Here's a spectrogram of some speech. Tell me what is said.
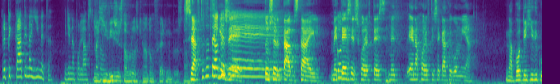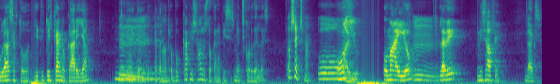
Πρέπει κάτι να γίνεται για να απολαύσει το Να show. γυρίζει ο Σταυρός και να τον φέρνει μπροστά. Σε αυτό θα Σαν το τέριαζε σε- το Sertab style. Με Γκότε. τέσσερις χορευτές, με ένα χορευτή σε κάθε γωνία. Να πω ότι έχει ήδη κουράσει αυτό, γιατί το έχει κάνει ο Κάρια. Ναι, ε, ναι, ναι, κα- ναι, ναι. Κατά έναν τρόπο. Κάποιος άλλος το έκανε επίσης με τις κορδέλες. Ο Σέξμαν. Ο Όχι. Μάιλιο. Ο Μάιλιο. Μμμ. Δηλαδή, νησάφι. Εντάξει.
